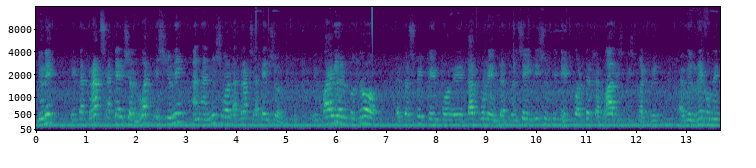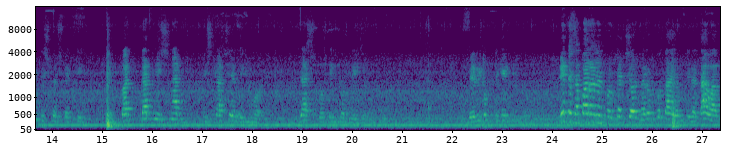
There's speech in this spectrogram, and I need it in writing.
unique. It attracts attention. What is unique and unusual attracts attention. If I were to draw a perspective for a tarpaulin that will say this will be the headquarters of Harris Christmas tree, I will recommend this perspective. But that is not discussed here anymore. Just for information. Very complicated. Dito sa parallel projection, meron po tayong tinatawag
